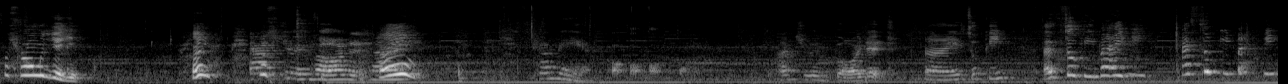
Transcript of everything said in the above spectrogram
What's wrong with you? Hey, Asked you hey? hey. Come here. Aren't you invited? Hey, Suki. A Suki baby. A Suki baby.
